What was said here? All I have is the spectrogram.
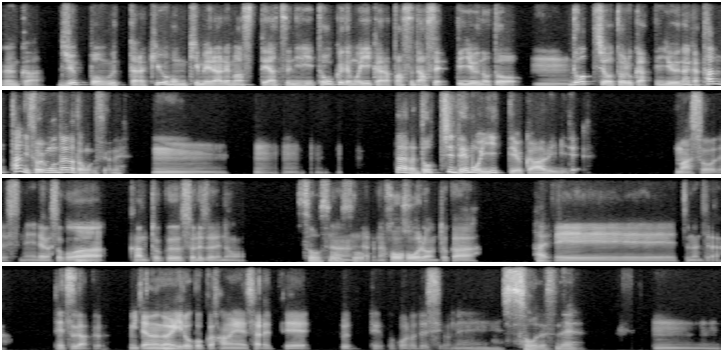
なんか、10本打ったら9本決められますってやつに、遠くでもいいからパス出せっていうのと、うん。どっちを取るかっていう、なんか単、単にそういう問題だと思うんですよね。うん。うん。うん。だから、どっちでもいいっていうか、ある意味で。まあそうですね。だからそこうん。は監督それぞれの、そうそうそう。なんだろうな、方法論とか、はい。えーっと、なんていうの、哲学みたいなのうん。が色濃く反映されてるっていうところですよね。そうですね。うん。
